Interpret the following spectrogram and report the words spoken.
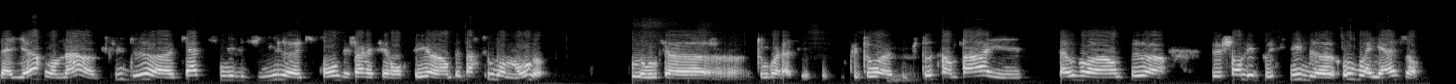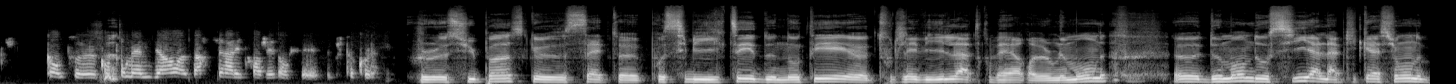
d'ailleurs, on a plus de 4000 villes qui sont déjà référencées un peu partout dans le monde. Donc, donc voilà, c'est plutôt, euh, plutôt sympa et ça ouvre un peu euh, le champ des possibles euh, au voyage quand, quand on aime bien partir à l'étranger. Donc c'est plutôt cool. Je suppose que cette possibilité de noter toutes les villes à travers le monde demande aussi à l'application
